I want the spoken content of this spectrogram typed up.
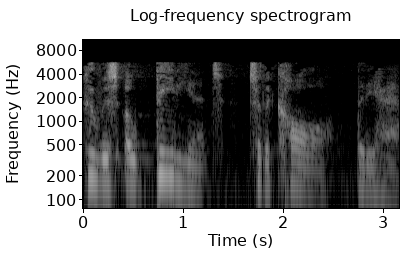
who was obedient to the call that he had.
